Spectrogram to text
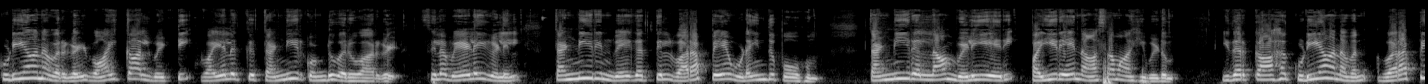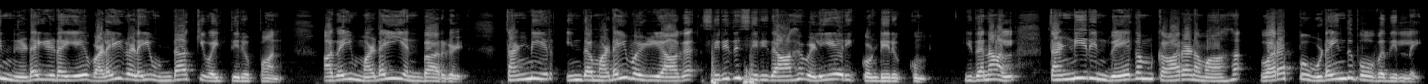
குடியானவர்கள் வாய்க்கால் வெட்டி வயலுக்கு தண்ணீர் கொண்டு வருவார்கள். சில வேளைகளில் தண்ணீரின் வேகத்தில் வரப்பே உடைந்து போகும். தண்ணீரெல்லாம் வெளியேறி பயிரே நாசமாகிவிடும். இதற்காக குடியானவன் வரப்பின் இடையிடையே வளைகளை உண்டாக்கி வைத்திருப்பான். அதை மடை என்பார்கள். தண்ணீர் இந்த மடை வழியாக சிறிது சிறிதாக வெளியேறிக் கொண்டிருக்கும். இதனால் தண்ணீரின் வேகம் காரணமாக வரப்பு உடைந்து போவதில்லை.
